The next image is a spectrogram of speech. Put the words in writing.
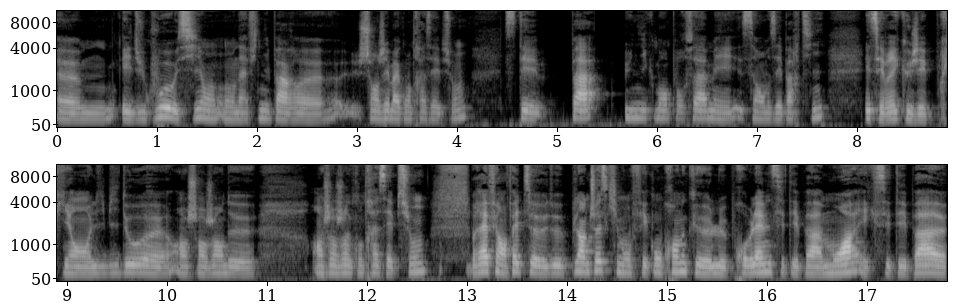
et du coup aussi on, on a fini par changer ma contraception. C'était pas uniquement pour ça, mais ça en faisait partie. Et c'est vrai que j'ai pris en libido euh, en changeant de en changeant de contraception. Bref, et en fait, euh, de plein de choses qui m'ont fait comprendre que le problème, c'était pas moi et que c'était pas euh,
